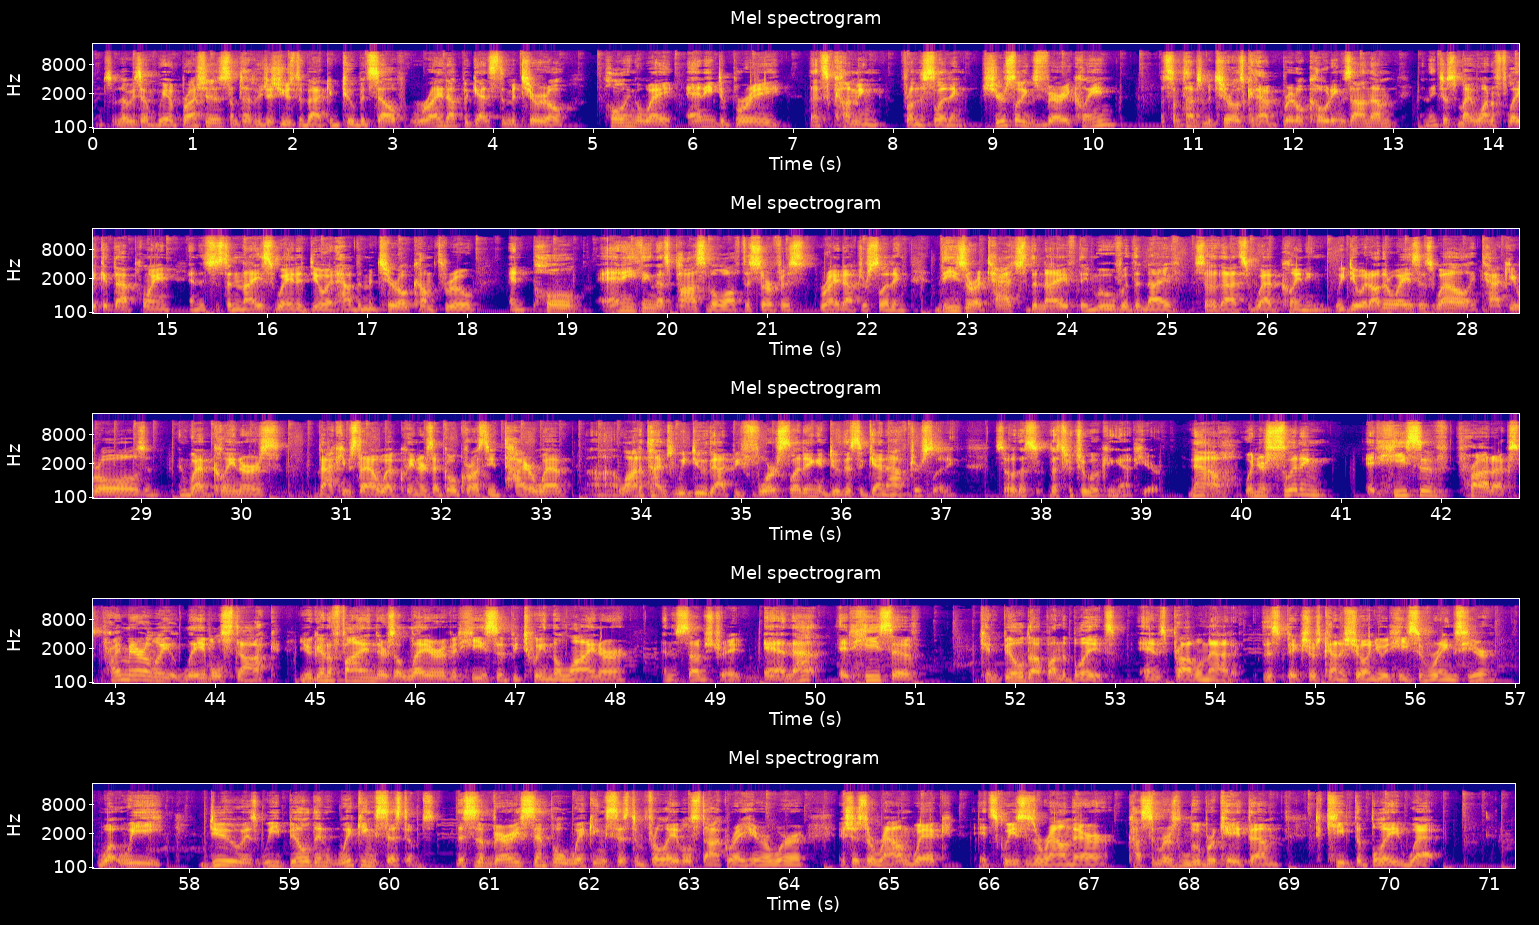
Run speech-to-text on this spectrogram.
And so we have, we have brushes. Sometimes we just use the vacuum tube itself right up against the material, pulling away any debris that's coming from the slitting. Shear slitting is very clean, but sometimes materials could have brittle coatings on them and they just might want to flake at that point. And it's just a nice way to do it, have the material come through and pull anything that's possible off the surface right after slitting. These are attached to the knife, they move with the knife. So that's web cleaning. We do it other ways as well, like tacky rolls and, and web cleaners, vacuum style web cleaners that go across the entire web. Uh, a lot of times we do that before slitting and do this again after slitting. So that's, that's what you're looking at here. Now, when you're slitting adhesive products, primarily label stock, you're going to find there's a layer of adhesive between the liner and the substrate. And that adhesive can build up on the blades and it's problematic. This picture is kind of showing you adhesive rings here. What we do is we build in wicking systems. This is a very simple wicking system for label stock right here, where it's just a round wick. It squeezes around there. Customers lubricate them to keep the blade wet.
